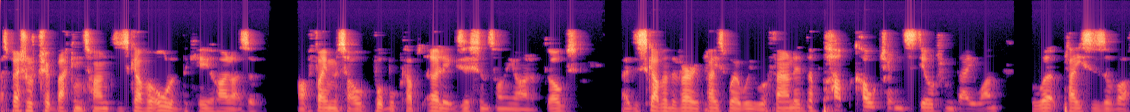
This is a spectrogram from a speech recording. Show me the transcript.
a special trip back in time to discover all of the key highlights of our famous old football club's early existence on the Isle of Dogs. Uh, discover the very place where we were founded, the pub culture instilled from day one, the workplaces of our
